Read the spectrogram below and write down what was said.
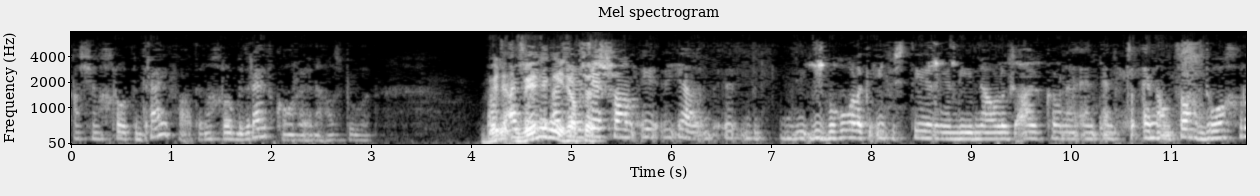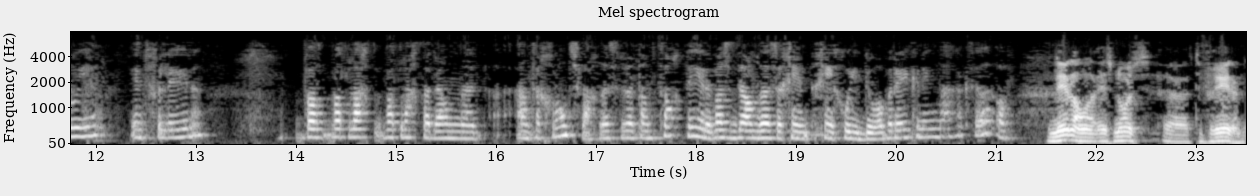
als je een groot bedrijf had en een groot bedrijf kon runnen als boer? Weet, als weet ik niet. Je zegt van, ja, die, die, behoorlijke investeringen die nauwelijks uit kunnen en, en, en dan toch doorgroeien in het verleden. Wat, wat, lag, wat lag daar dan uh, aan de grondslag? Dat ze dat dan toch deden? Was het dan dat ze geen, geen goede doorberekening maakten? Of? Nederlander is nooit uh, tevreden.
